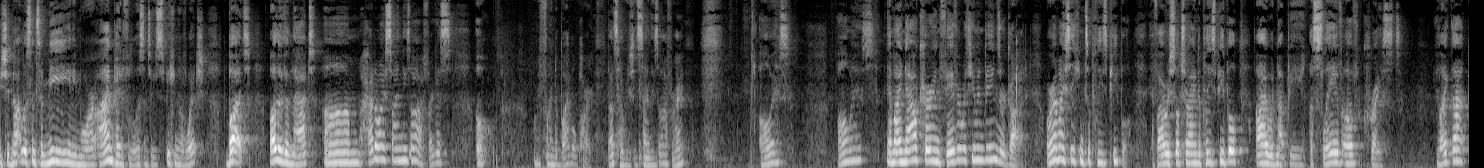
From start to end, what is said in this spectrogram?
You should not listen to me anymore. I'm painful to listen to. Speaking of which, but other than that, um, how do I sign these off? I guess. Oh, let me find a Bible part. That's how we should sign these off, right? Always, always. Am I now currying favor with human beings or God? Or am I seeking to please people? If I were still trying to please people, I would not be a slave of Christ. You like that?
